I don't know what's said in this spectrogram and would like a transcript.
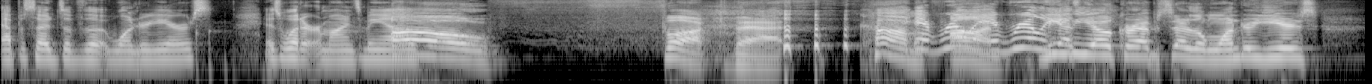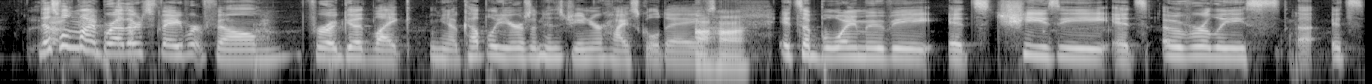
episodes of the Wonder Years. Is what it reminds me of. Oh, fuck that. Come It really- on. it really is. Mediocre episode of The Wonder Years. This was my brother's favorite film for a good like you know couple years in his junior high school days. Uh-huh. It's a boy movie. It's cheesy. It's overly uh, it's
